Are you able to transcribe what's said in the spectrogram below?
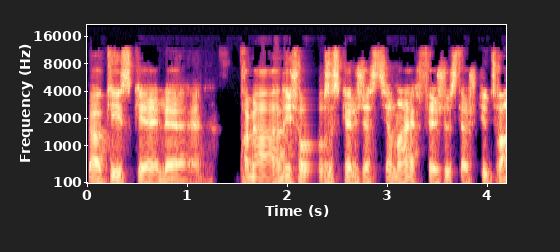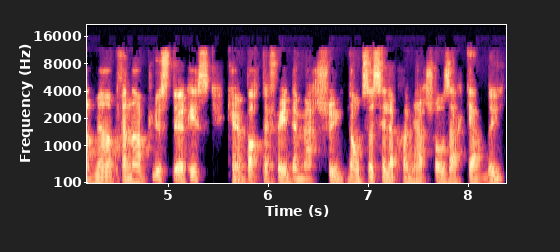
ben, OK, est-ce que le, première des choses, est-ce que le gestionnaire fait juste ajouter du rendement en prenant plus de risques qu'un portefeuille de marché? Donc, ça, c'est la première chose à regarder.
